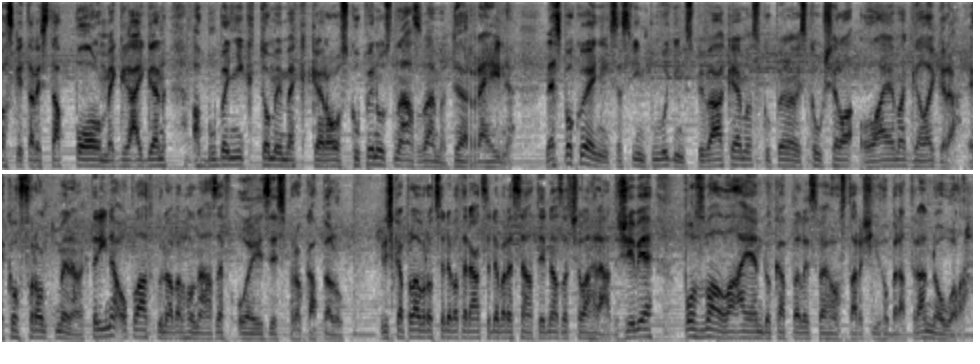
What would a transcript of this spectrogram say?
baskytarista Paul McGuigan a bubeník Tommy McCarroll skupinu s názvem The Rain. Nespokojení se svým původním zpěvákem skupina vyzkoušela Liama Gallaghera jako frontmana, který na oplátku navrhl název Oasis pro kapelu. Když kapela v roce 1991 začala hrát živě, pozval Liam do kapely svého staršího bratra Noela.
